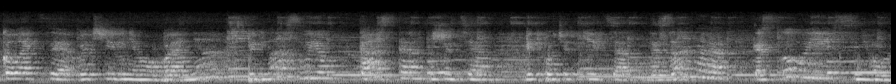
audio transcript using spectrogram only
колекція вечірнього вбрання під назвою Казка життя від початківця дизайнера казкової снігурки.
